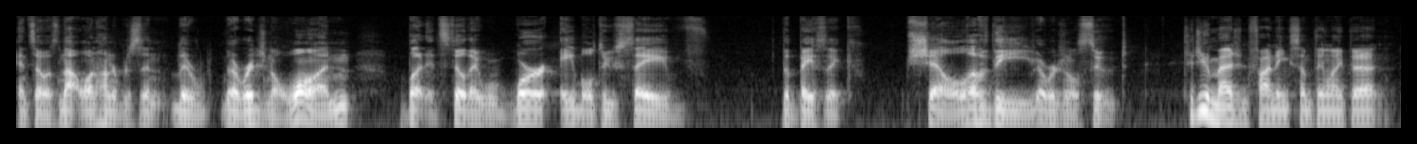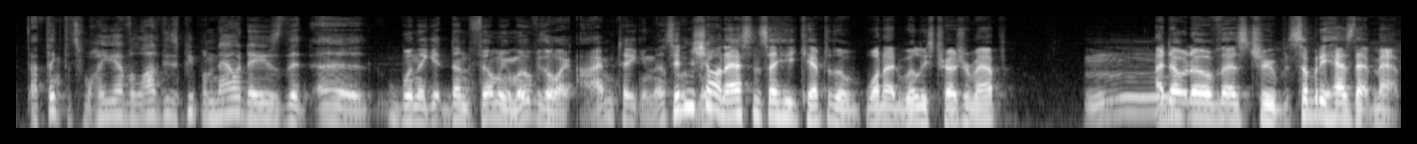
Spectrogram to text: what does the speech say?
and so it's not one hundred percent the the original one, but it's still they were able to save the basic shell of the original suit. Could you imagine finding something like that? I think that's why you have a lot of these people nowadays that uh, when they get done filming a movie, they're like, "I'm taking this." Didn't with me." Sean Astin say he kept the One-Eyed Willie's treasure map? Mm. I don't know if that's true, but somebody has that map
